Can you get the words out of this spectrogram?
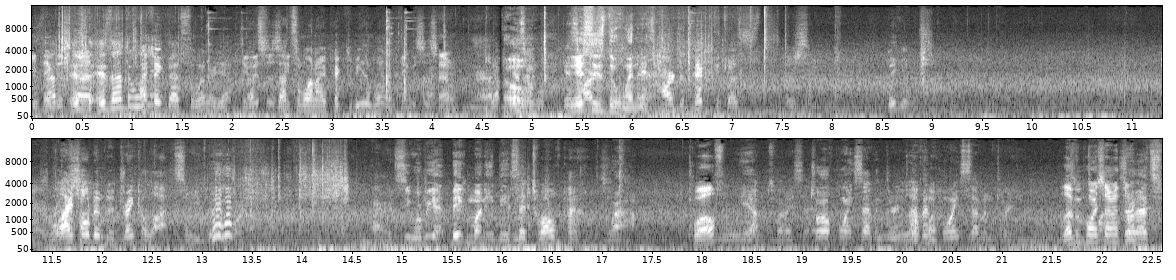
You think this guy? Is, that the winner? I think that's the winner, yeah. That's, this is- that's the one I picked to be the winner. I think this is him? Yep. No, It's- it's this hard- is the winner. It's hard to pick because there's some big ones. Well, I told him to drink a lot, so he'd weigh more. All right, let's see where we at. Big money, baby. I said 12 pounds. wow. Twelve. Yep, that's what I said. 12.73. 11.73. Eleven point seven So that's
